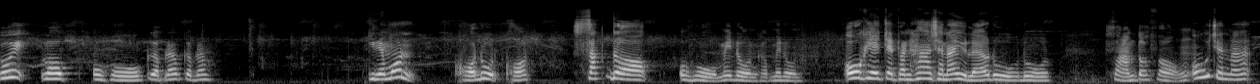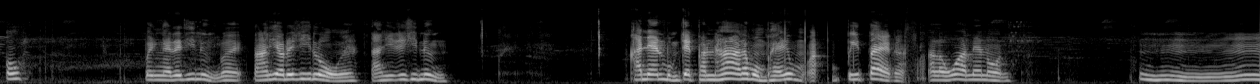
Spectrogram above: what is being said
กุ้ยหลบ โอ้โห เกือบแล้วเกือบแล้ว กินเอมอน ขอดูดขอสักดอก โอ้โห ไม่โดนครับไม่โดน โอเคเจ็ดพันห้าชนะอยู่แล้วดูดูสามต่อสองโอ้ชนะ โอ้เป็นไงได้ที่หนึ่งด้วย ตาเที่ยวได้ที่โหลไงตาที่ได้ที่หนึ่งคะแนนผมเจ็ดพันห้าถ้าผมแพ้ที่ผมปีแตกอะอารวาสแน่นอน อือหือ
